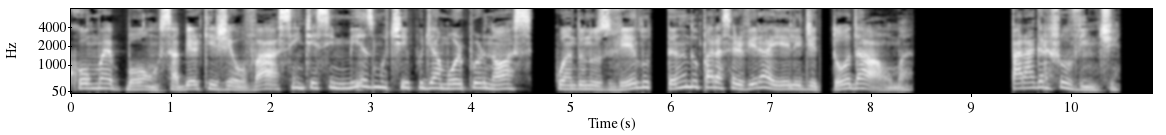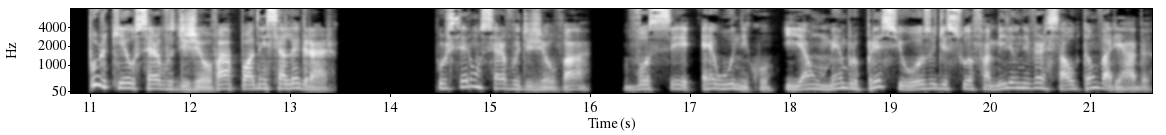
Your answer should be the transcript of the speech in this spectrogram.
Como é bom saber que Jeová sente esse mesmo tipo de amor por nós quando nos vê lutando para servir a Ele de toda a alma. Parágrafo 20. Por que os servos de Jeová podem se alegrar? Por ser um servo de Jeová, você é único e é um membro precioso de sua família universal tão variada.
